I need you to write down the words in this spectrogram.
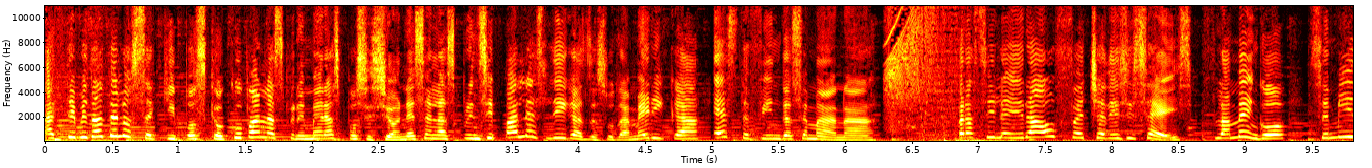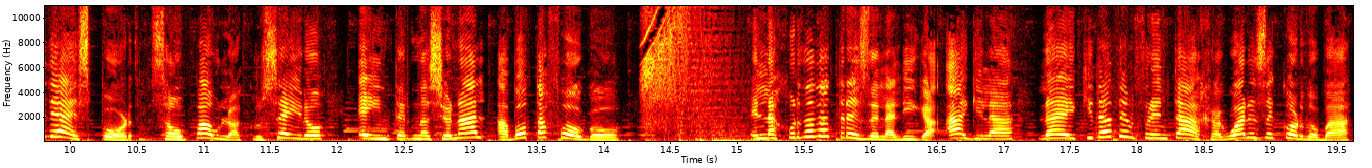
Actividad de los equipos que ocupan las primeras posiciones en las principales ligas de Sudamérica este fin de semana. Brasileirao fecha 16. Flamengo se mide a Sport, Sao Paulo a Cruzeiro e Internacional a Botafogo. En la jornada 3 de la Liga Águila, la Equidad enfrenta a Jaguares de Córdoba,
